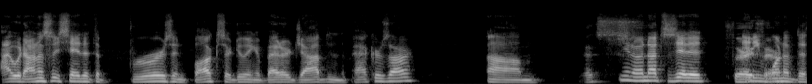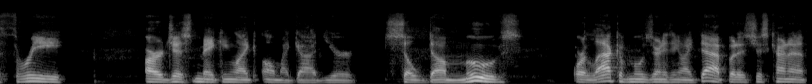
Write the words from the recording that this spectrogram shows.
I would honestly say that the Brewers and Bucks are doing a better job than the Packers are. Um, That's you know, not to say that any fair. one of the three are just making like, oh my god, you're so dumb moves or lack of moves or anything like that, but it's just kind of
